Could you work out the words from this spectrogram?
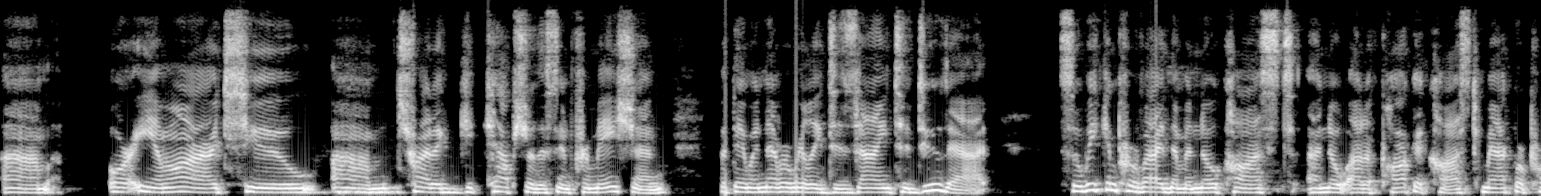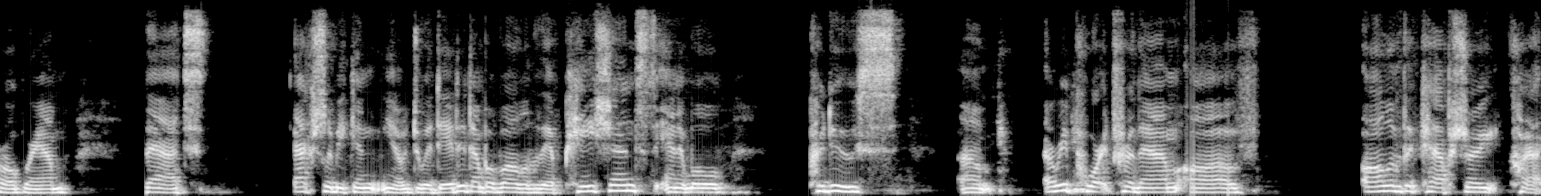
um, or EMR to um, try to get, capture this information, but they were never really designed to do that. So we can provide them a no cost, a no out of pocket cost MACRA program that actually we can, you know, do a data dump of all of their patients and it will produce um, a report for them of all of the capture, uh,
